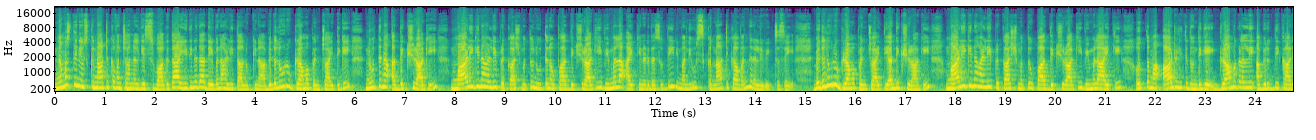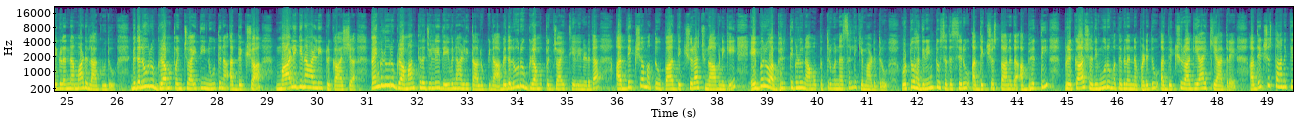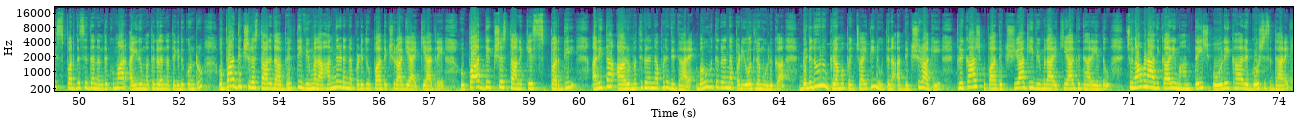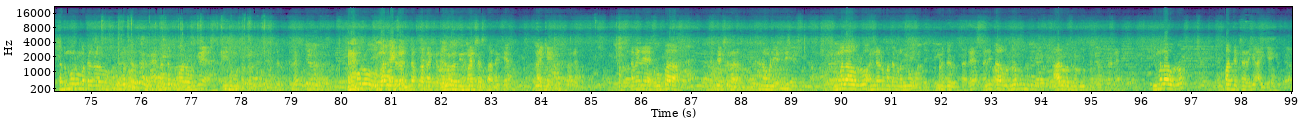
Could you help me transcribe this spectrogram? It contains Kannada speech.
ನಮಸ್ತೆ ನ್ಯೂಸ್ ಕರ್ನಾಟಕ ಒನ್ ಚಾನೆಲ್ಗೆ ಸ್ವಾಗತ. ಈ ದಿನದ ದೇವನಹಳ್ಳಿ ತಾಲೂಕಿನ ಬಿದಲೂರು ಗ್ರಾಮ ಪಂಚಾಯಿತಿಗೆ ನೂತನ ಅಧ್ಯಕ್ಷರಾಗಿ ಮಾಳಿಗಿನಹಳ್ಳಿ ಪ್ರಕಾಶ್ ಮತ್ತು ನೂತನ ಉಪಾಧ್ಯಕ್ಷರಾಗಿ ವಿಮಲ ಆಯ್ಕೆ ನಡೆದ ಸುದ್ದಿ ನಿಮ್ಮ ನ್ಯೂಸ್ ಕರ್ನಾಟಕ ಒಂದರಲ್ಲಿ ವೀಕ್ಷಿಸಿ. ಬೆದಲೂರು ಗ್ರಾಮ ಪಂಚಾಯಿತಿ ಅಧ್ಯಕ್ಷರಾಗಿ ಮಾಳಿಗಿನಹಳ್ಳಿ ಪ್ರಕಾಶ್ ಮತ್ತು ಉಪಾಧ್ಯಕ್ಷರಾಗಿ ವಿಮಲ ಆಯ್ಕೆ ಉತ್ತಮ ಆಡಳಿತದೊಂದಿಗೆ ಗ್ರಾಮಗಳಲ್ಲಿ ಅಭಿವೃದ್ಧಿ ಕಾರ್ಯಗಳನ್ನು ಮಾಡಲಾಗುವುದು. ಬಿದಲೂರು ಗ್ರಾಮ ಪಂಚಾಯಿತಿ ನೂತನ ಅಧ್ಯಕ್ಷ ಮಾಳಿಗಿನಹಳ್ಳಿ ಪ್ರಕಾಶ್. ಬೆಂಗಳೂರು ಗ್ರಾಮಾಂತರ ಜಿಲ್ಲೆ ದೇವನಹಳ್ಳಿ ತಾಲೂಕಿನ ಬೆದಲೂರು ಗ್ರಾಮ ಪಂಚಾಯಿತಿಯಲ್ಲಿ ನಡೆದ ಅಧ್ಯಕ್ಷ ಮತ್ತು ಉಪಾಧ್ಯಕ್ಷರ ಚುನಾವಣೆಗೆ ಇಬ್ಬರು ಅಭ್ಯರ್ಥಿಗಳು ನಾಮಪತ್ರವನ್ನು ಸಲ್ಲಿಕೆ ಮಾಡಿದರು. ಒಟ್ಟು ಹದಿನೆಂಟು ಸದಸ್ಯರು ಅಧ್ಯಕ್ಷ ಸ್ಥಾನದ ಅಭ್ಯರ್ಥಿ, ಪ್ರಕಾಶ್ ಹದಿಮೂರು ಮತಗಳನ್ನು ಪಡೆದು ಅಧ್ಯಕ್ಷರಾಗಿ ಆಯ್ಕೆಯಾದರೆ. ಅಧ್ಯಕ್ಷ ಸ್ಥಾನಕ್ಕೆ ಸ್ಪರ್ಧಿಸಿದ ನಂದಕುಮಾರ್ ಐದು ಮತಗಳನ್ನು ತೆಗೆದುಕೊಂಡರು. ಉಪಾಧ್ಯಕ್ಷರ ಸ್ಥಾನದ ಅಭ್ಯರ್ಥಿ ವಿಮಲ ಹನ್ನೆರಡನ್ನು ಪಡೆದು ಉಪಾಧ್ಯಕ್ಷರಾಗಿ ಆಯ್ಕೆಯಾದರೆ. ಉಪಾಧ್ಯಕ್ಷ ಸ್ಥಾನಕ್ಕೆ ಸ್ಪರ್ಧಿ ಅನಿತಾ ಆರು ಮತಗಳನ್ನು ಪಡೆದಿದ್ದಾರೆ. ಬಹುಮತಗಳನ್ನು ಪಡೆಯೋದರ ಮೂಲಕ ಬೆದಲೂರು ಗ್ರಾಮ ಪಂಚಾಯಿತಿ ನೂತನ ಅಧ್ಯಕ್ಷರಾಗಿ ಪ್ರಕಾಶ್ ಉಪಾಧ್ಯಕ್ಷೆಯಾಗಿ ವಿಮಲಾ ಆಯ್ಕೆಯಾಗಿದ್ದಾರೆ ಎಂದು ಚುನಾವಣಾಧಿಕಾರಿ ಮಹಂತೇಶ್ ಓಲೇಕಾರ್ ಘೋಷಿಸಿದ್ದಾರೆ. ಆಯ್ಕೆಯಾಗಿರುತ್ತಾರೆ ಆಮೇಲೆ ಉಪ ಅಧ್ಯಕ್ಷರ ಚುನಾವಣೆಯಲ್ಲಿ ವಿಮಲಾ ಅವರು ಹನ್ನೆರಡು ಮತಗಳನ್ನು ಪಡೆದಿರುತ್ತಾರೆ. ಅನಿತಾ ಅವರು ಆರು ಮತಗಳನ್ನು ಪಡೆದಿರುತ್ತಾರೆ. ವಿಮಲಾ ಅವರು ಉಪಾಧ್ಯಕ್ಷರಾಗಿ ಆಯ್ಕೆಯಾಗಿದ್ದಾರೆ.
